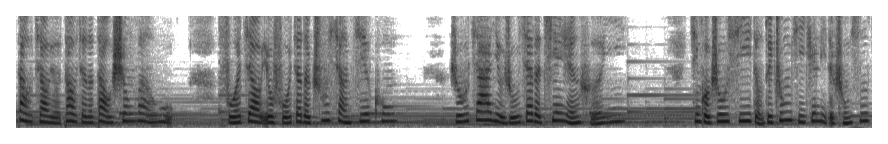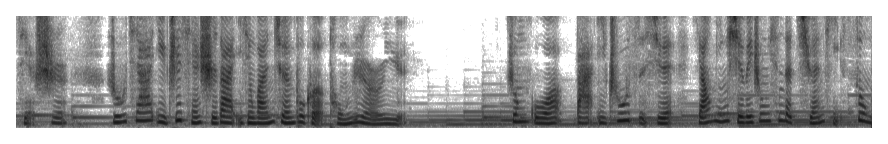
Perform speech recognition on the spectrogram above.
道教有道教的道生万物，佛教有佛教的诸相皆空，儒家有儒家的天人合一。经过朱熹等对终极真理的重新解释。儒家与之前时代已经完全不可同日而语。中国把以朱子学、阳明学为中心的全体宋、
